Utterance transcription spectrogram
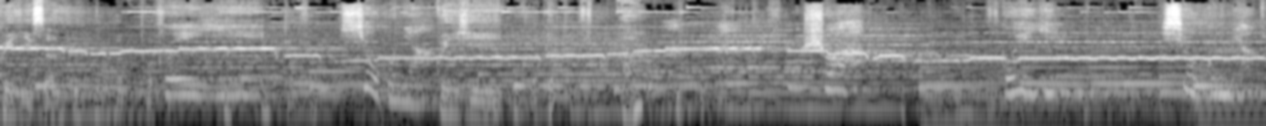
皈依僧，南无阿弥陀佛，皈依陀佛，秀姑娘。皈依阿弥陀佛啊！说，皈依秀姑娘。第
